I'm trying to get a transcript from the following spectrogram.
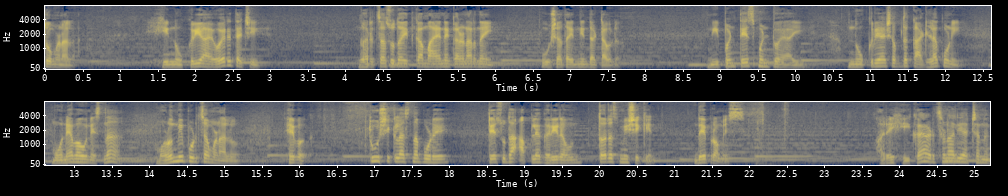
तो म्हणाला. ही नोकरी आहे होय रे त्याची. घरचा सुद्धा इतका मायाने करणार नाही. उषाताईंनी दटावलं. मी पण तेच म्हणतोय आई. नोकरी हा शब्द काढला कोणी? मोन्या भाऊनेस ना? म्हणून मी पुढचं म्हणालो. हे बघ तू शिकलास ना पुढे? ते सुद्धा आपल्या घरी राहून तरच मी शिकेन. दे प्रॉमिस अरे ही काय अडचण आली अचानक?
